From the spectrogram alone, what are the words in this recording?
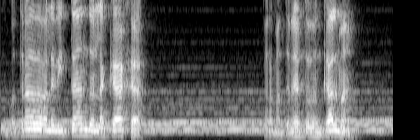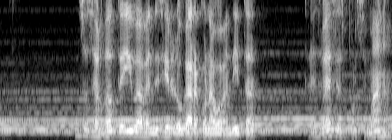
la encontraba levitando en la caja para mantener todo en calma. Un sacerdote iba a bendecir el lugar con agua bendita tres veces por semana.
